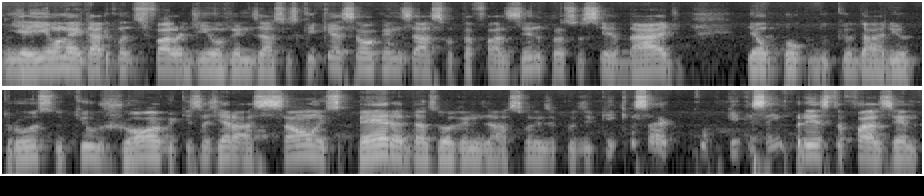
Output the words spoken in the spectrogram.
e aí é um legado quando se fala de organizações, o que, que essa organização está fazendo para a sociedade, e é um pouco do que o Dario trouxe, do que o jovem, que essa geração espera das organizações, inclusive, o que, que, essa, o que, que essa empresa está fazendo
